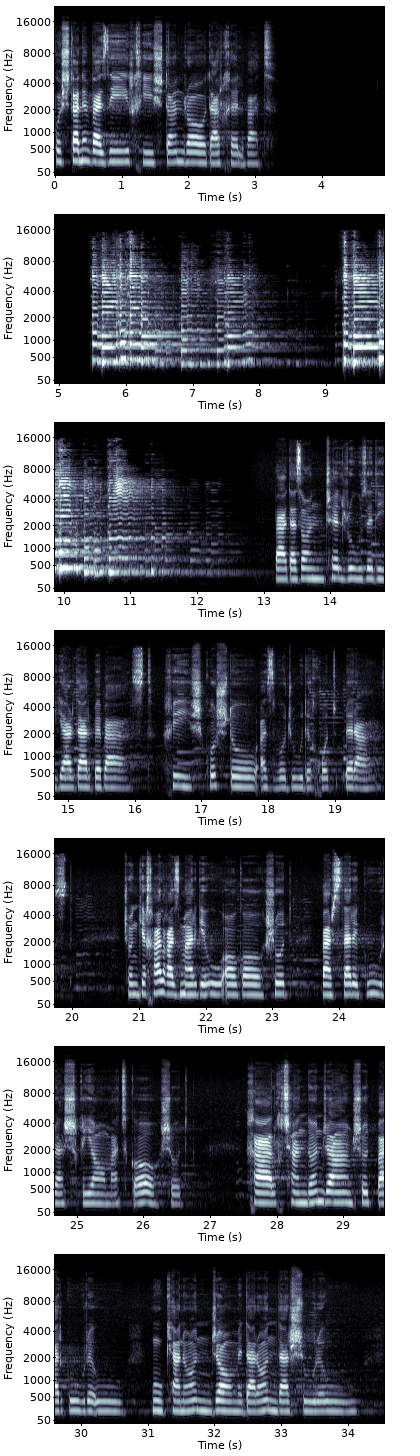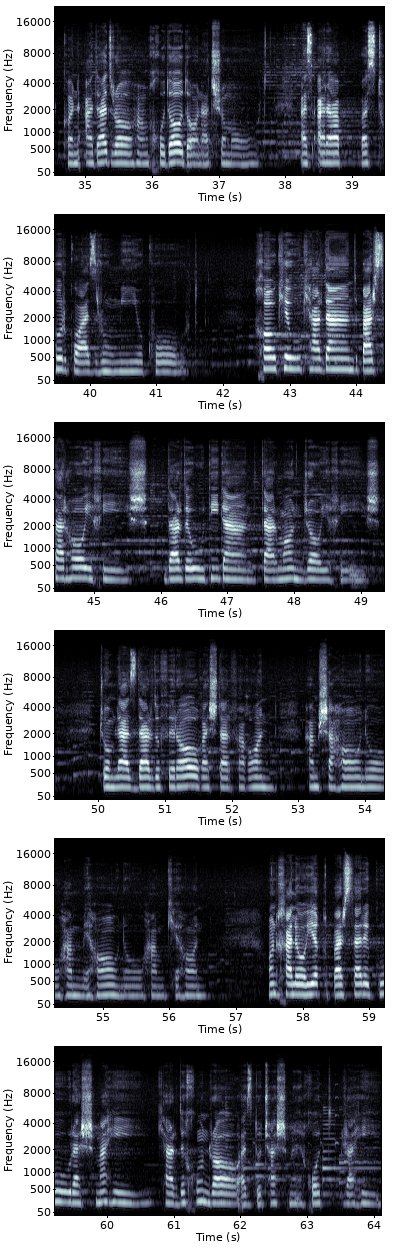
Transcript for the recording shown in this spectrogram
کشتن وزیر خویشتن را در خلوت. بعد از آن چل روز دیگر در ببست خویش کشت و از وجود خود برست. چونک خلق از مرگ او آگاه شد بر سر گورش قیامتگاه شد. خلق چندان جمع شد بر گور او موکنان جامه دران در شور او. کان عدد را هم خدا داند شمرد از عرب وز ترک و از رومی و کرد. خاک او کردند بر سرهای خویش درد او دیدند درمان جای خویش. جمله از درد و فراقش در فغان هم شهان و هم مهان و هم کهان. آن خلایق بر سر گورش مهی کرده خون را از دو چشم خود رهی.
